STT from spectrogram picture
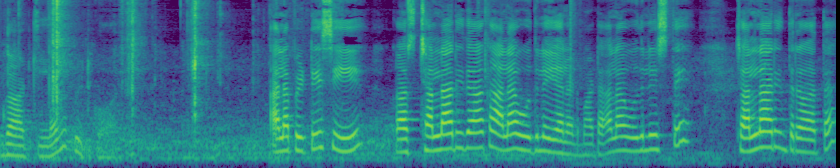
ఘాట్లులాగా పెట్టుకోవాలి. అలా పెట్టేసి కాస్త చల్లారిదాకా అలా వదిలేయాలన్నమాట. అలా వదిలేస్తే చల్లారిన తర్వాత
